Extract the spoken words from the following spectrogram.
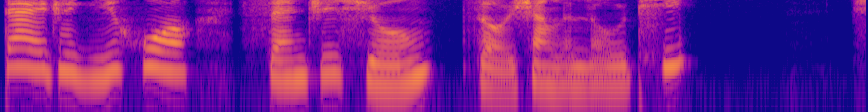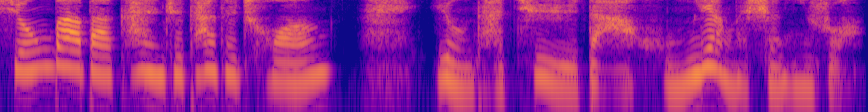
带着疑惑，三只熊走上了楼梯。熊爸爸看着他的床，用他巨大洪亮的声音说：“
